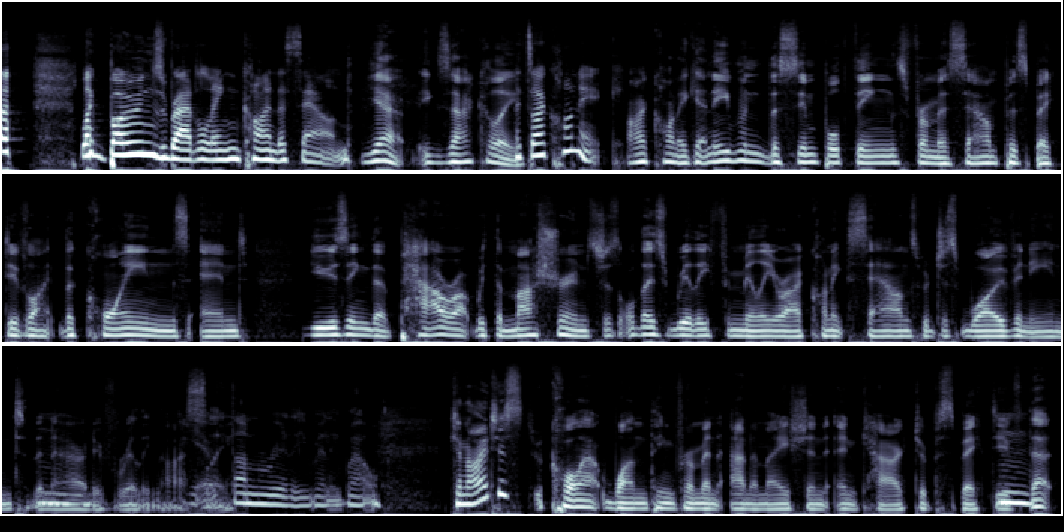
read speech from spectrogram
like bones rattling kind of sound. yeah, exactly. It's iconic. iconic and even the simple things from a sound perspective like the coins and using the power up with the mushrooms just all those really familiar iconic sounds were just woven into the mm. narrative really nicely it's done really, really well. can i just call out one thing from an animation and character perspective mm. that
